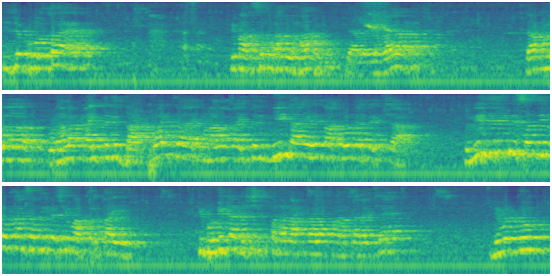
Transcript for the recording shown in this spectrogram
की जे बोलत आहेत ती माणसं फार लहान होती त्यावेळेला त्यामुळं कुणाला काहीतरी दाखवायचं आहे कुणाला काहीतरी नीट आहे हे दाखवण्यापेक्षा तुम्ही दिलेली संधी लोकांसाठी कशी वापरता येईल ही भूमिका निश्चितपणाने आपल्याला पार करायची आहे. निवडणूक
